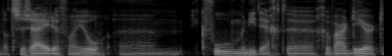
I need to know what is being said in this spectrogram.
dat ze zeiden van, joh, um, ik voel me niet echt gewaardeerd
